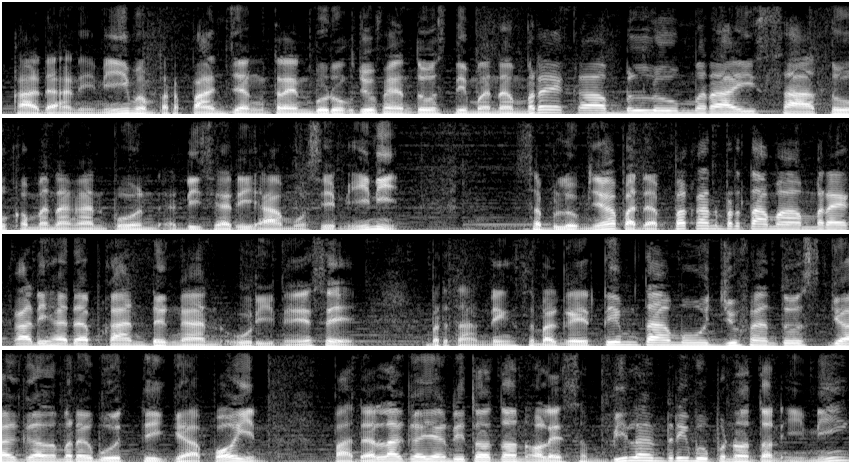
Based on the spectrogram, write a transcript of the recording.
Keadaan ini memperpanjang tren buruk Juventus di mana mereka belum meraih satu kemenangan pun di Serie A musim ini. Sebelumnya pada pekan pertama mereka dihadapkan dengan Udinese. Bertanding sebagai tim tamu, Juventus gagal merebut 3 poin. Pada laga yang ditonton oleh 9.000 penonton ini,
